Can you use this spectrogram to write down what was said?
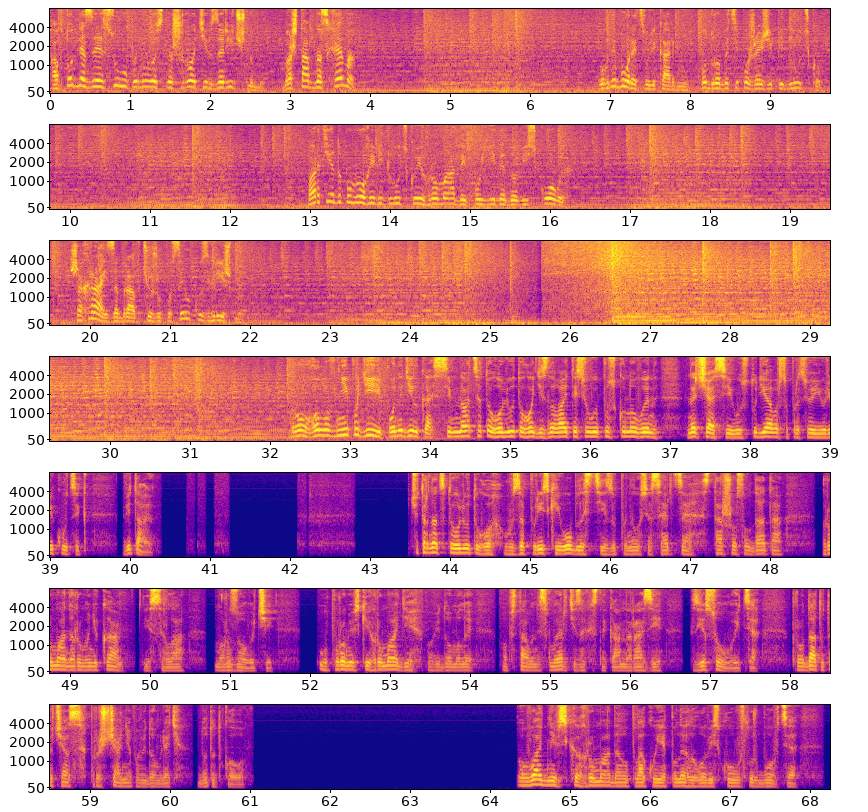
Авто для ЗСУ опинилось на шроті в Зарічному. Масштабна схема. Вогнеборець у лікарні. Подробиці пожежі під Луцьком. Партія допомоги від Луцької громади поїде до військових. Шахрай забрав чужу посилку з грішми. Про головні події понеділка, 17 лютого, дізнавайтесь у випуску новин на часі. У студії Аверсу працює Юрій Куцик. Вітаю. 14 лютого у Запорізькій області зупинилося серце старшого солдата Романа Романюка із села Морозовичі. У Поромівській громаді повідомили обставини смерті захисника наразі з'ясовуються. Про дату та час прощання повідомлять додатково. Оваднівська громада оплакує полеглого військовослужбовця.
